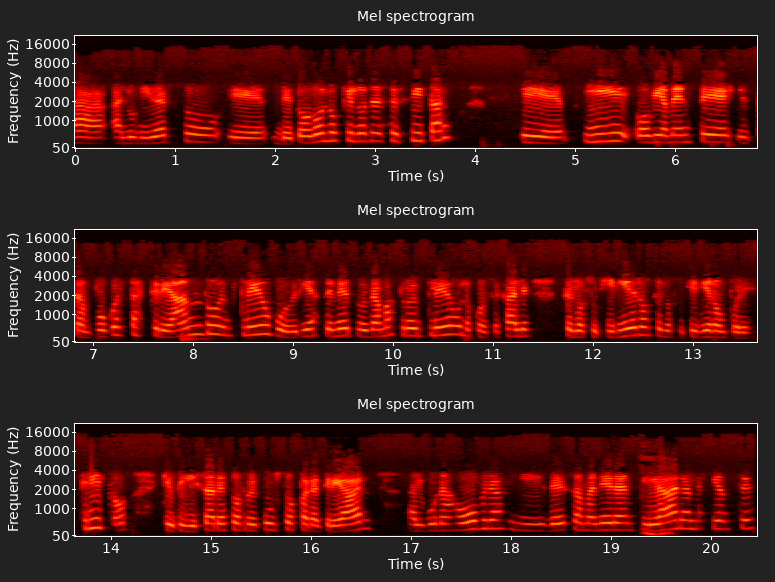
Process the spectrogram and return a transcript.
al universo eh, de todos los que lo necesitan eh, y obviamente eh, tampoco estás creando empleo, podrías tener programas pro empleo, los concejales se lo sugirieron, se lo sugirieron por escrito, que utilizar esos recursos para crear algunas obras y de esa manera emplear a la gente.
